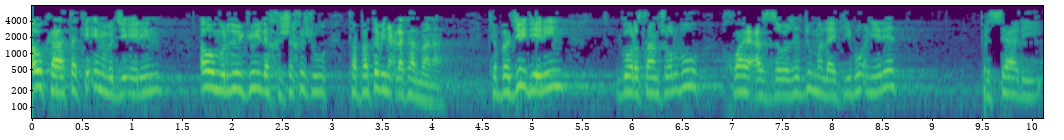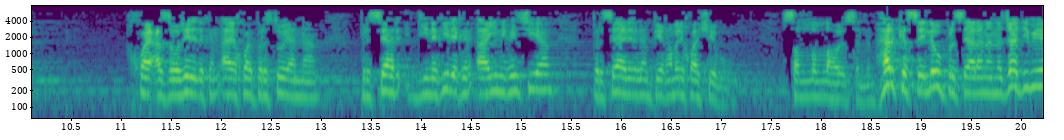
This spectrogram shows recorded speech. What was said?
أو كاتك إما بجي إيرين أو مردو جوي لخشخش تبتبين على كان معنا كبجي ديرين گۆڕستان چۆڵ بوو خی عزەوەجە دوو مەلایکی بۆ ئەنێرێت پرسیاری خی عزەوەجێ دەکەن ئایا خی پرستۆیان نام پرسیار دینەکەی دەکەن ئاینەکەی چییە؟ پرسیاری دەکەن پێغەمەری خوا چێ بوو. صلى الله عليه وسلم. هر کەسێ لەو پرسیارانە نەجاتی بێ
